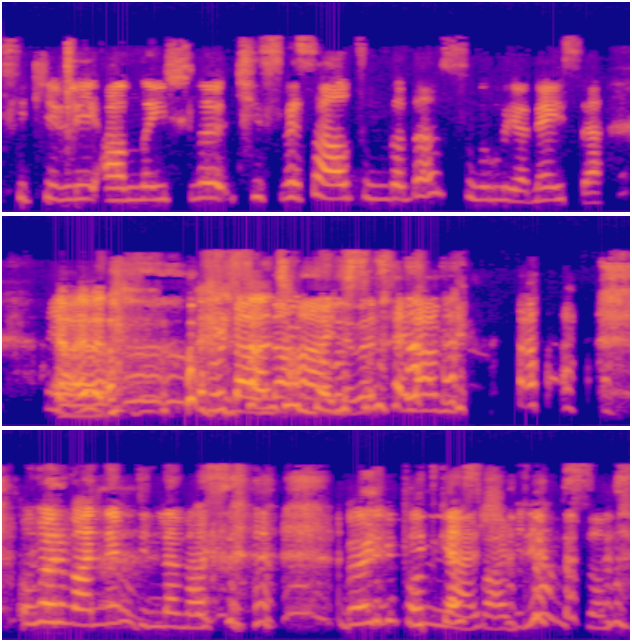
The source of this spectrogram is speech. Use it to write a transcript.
fikirli, anlayışlı kisvesi altında da sunuluyor. Neyse. Ya ee, evet. Buradan Sen da çok aileme selam Umarım annem dinlemez. Böyle bir podcast Dinler. var biliyor musun?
